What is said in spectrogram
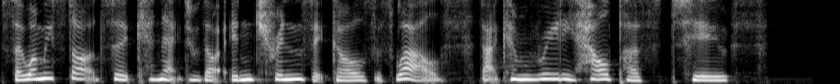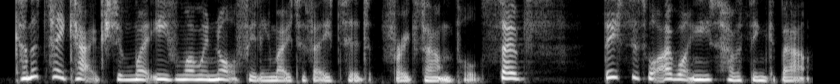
So when we start to connect with our intrinsic goals as well, that can really help us to kind of take action where even when we're not feeling motivated, for example. So this is what I want you to have a think about.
